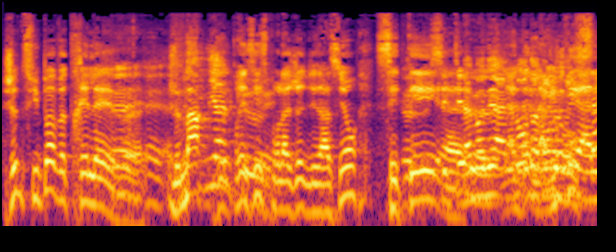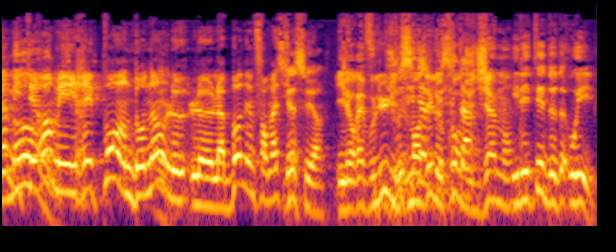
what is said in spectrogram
je ne suis pas votre élève. Je le vous Précise pour la jeune génération, c'était c'était La le- monnaie la- allemande la- avant la dit monnaie ça, allemande. Mitterrand, mais il répond en donnant le- le- la bonne information. Bien sûr. Il aurait voulu lui demander le cours du diamant. Il était de. Oui.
